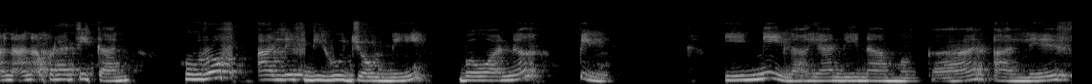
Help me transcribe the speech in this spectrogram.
anak-anak perhatikan huruf alif di hujung ni berwarna pink. Inilah yang dinamakan alif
